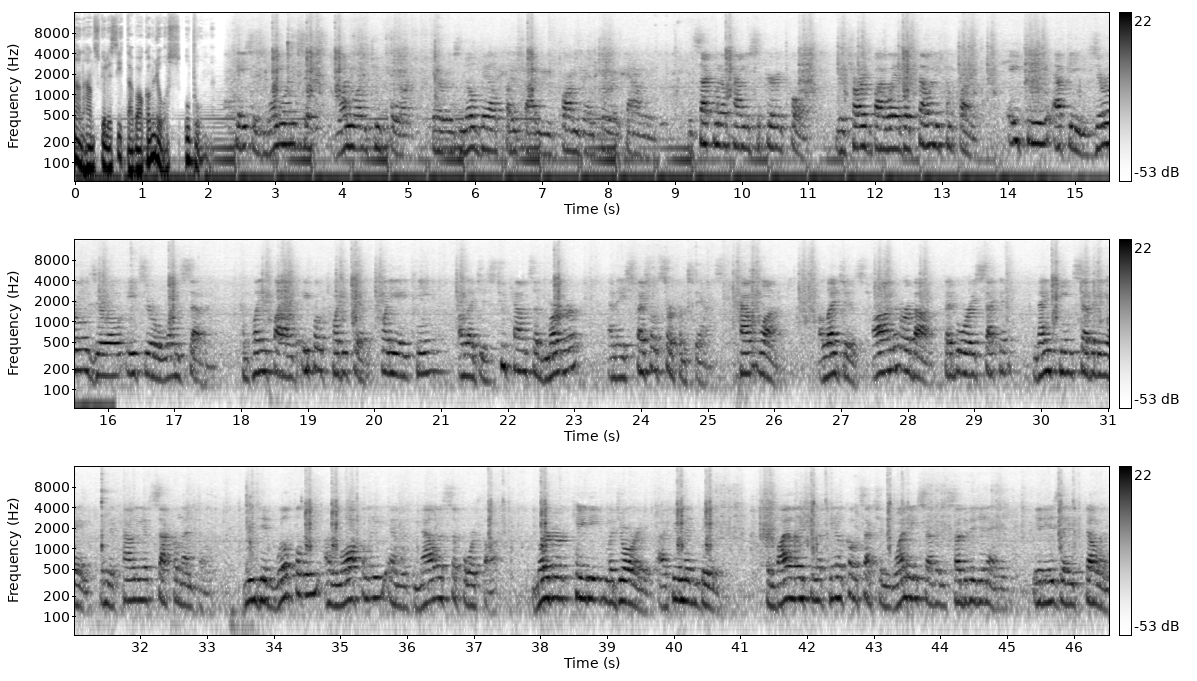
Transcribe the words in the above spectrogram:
innan han skulle sitta bakom lås och bom. Cases 116, 1124, there is no bail placed on you from Ventura County. In Sacramento County Superior Court, you're charged by way of a felony complaint, 18 FE 008017. Complaint filed April 25th, 2018, alleges two counts of murder and a special circumstance. Count one alleges on or about February 2nd, 1978, in the county of Sacramento, you did willfully, unlawfully, and with malice aforethought murder Katie Majori, a human being. In violation of Penal Code Section 187, Subdivision A, it is a felony.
